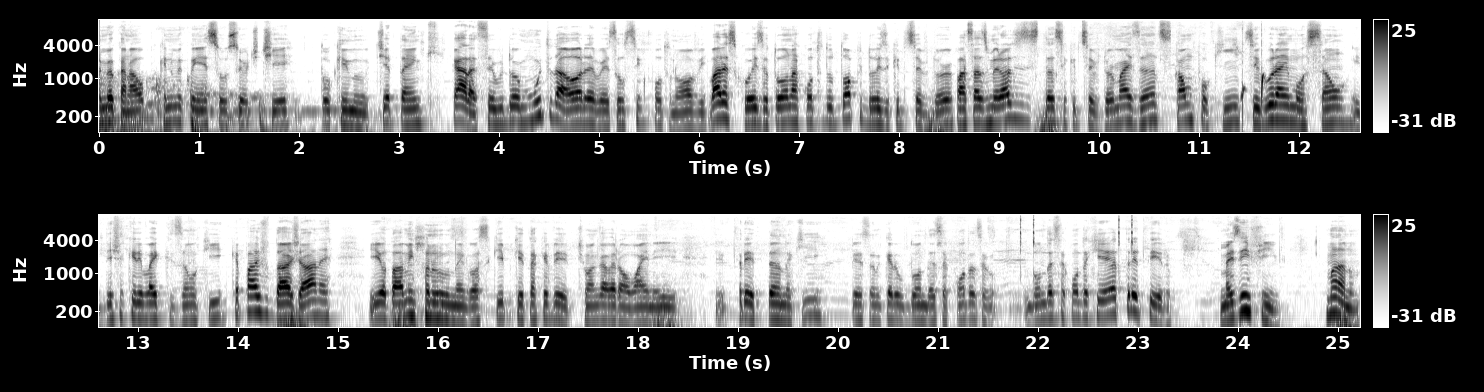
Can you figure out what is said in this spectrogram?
no meu canal. Pra quem não me conhece, sou o Sr. Tietê, tô aqui no Tank. Cara, servidor muito da hora, versão 5.9, várias coisas. Eu tô na conta do top 2 aqui do servidor, passar as melhores instâncias aqui do servidor, mas antes, calma um pouquinho, segura a emoção e deixa aquele likezão aqui, que é pra ajudar já, né? E eu tava limpando o negócio aqui, porque tá, quer ver, tinha uma galera online aí, tretando aqui, pensando que era o dono dessa conta, o dono dessa conta aqui é treteiro. Mas enfim, mano,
